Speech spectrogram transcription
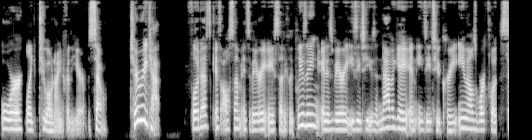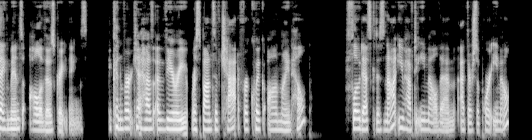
or like 209 for the year. So to recap, Flodesk is awesome. It's very aesthetically pleasing. It is very easy to use and navigate and easy to create emails, workflow segments, all of those great things. ConvertKit has a very responsive chat for quick online help. Flodesk does not. You have to email them at their support email.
